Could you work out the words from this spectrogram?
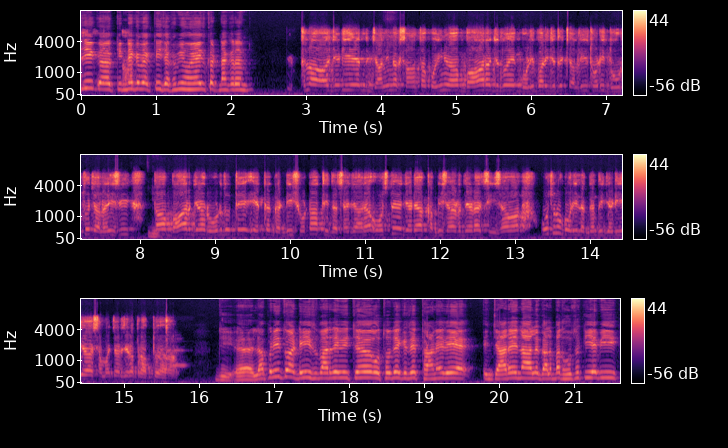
ਜੀ ਕਿੰਨੇ ਕੁ ਵਿਅਕਤੀ ਜ਼ਖਮੀ ਹੋਏ ਇਸ ਘਟਨਾਕ੍ਰਮ 'ਚ? ਫਿਲਹਾਲ ਜਿਹੜੀ ਇਹ ਜਾਨੀ ਨੁਕਸਾਨ ਤਾਂ ਕੋਈ ਨਹੀਂ ਹੋਇਆ। ਬਾਹਰ ਜਦੋਂ ਇਹ ਗੋਲੀਬਾਰੀ ਜਦੋਂ ਚੱਲ ਰਹੀ ਥੋੜੀ ਦੂਰ ਤੋਂ ਚੱਲ ਰਹੀ ਸੀ ਤਾਂ ਬਾਹਰ ਜਿਹੜਾ ਰੋਡ ਦੇ ਉੱਤੇ ਇੱਕ ਗੱਡੀ ਛੋਟਾ ਹਾਥੀ ਦੱਸਿਆ ਜਾ ਰਿਹਾ। ਉਸ ਤੇ ਜਿਹੜਾ ਖੱਬੀ ਸਾਈਡ ਦਾ ਜਿਹੜਾ ਸ਼ੀਸ਼ਾ ਵਾ ਉਸ ਨੂੰ ਗੋਲੀ ਲੱਗਣ ਦੀ ਜਿਹੜੀ ਆ ਸਮਾਚਾਰ ਜਿਹੜਾ ਪ੍ਰਾਪਤ ਹੋਇਆ। ਜੀ ਅ, ਲਵਪ੍ਰੀਤ ਤੁਹਾਡੀ ਇਸ ਬਾਰੇ ਦੇ ਵਿੱਚ ਉੱਥੋਂ ਦੇ ਕਿਸੇ ਥਾਣੇ ਦੇ ਇੰਚਾਰਜ ਨਾਲ ਗੱਲਬਾਤ ਹੋ ਸਕੀ ਹੈ ਵੀ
